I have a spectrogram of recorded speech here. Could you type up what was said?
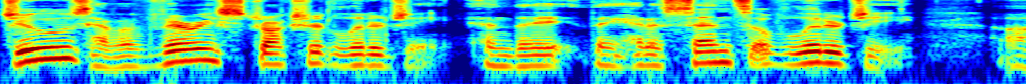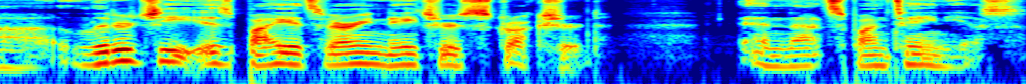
Jews have a very structured liturgy, and they, they had a sense of liturgy. Uh, liturgy is by its very nature structured and not spontaneous.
